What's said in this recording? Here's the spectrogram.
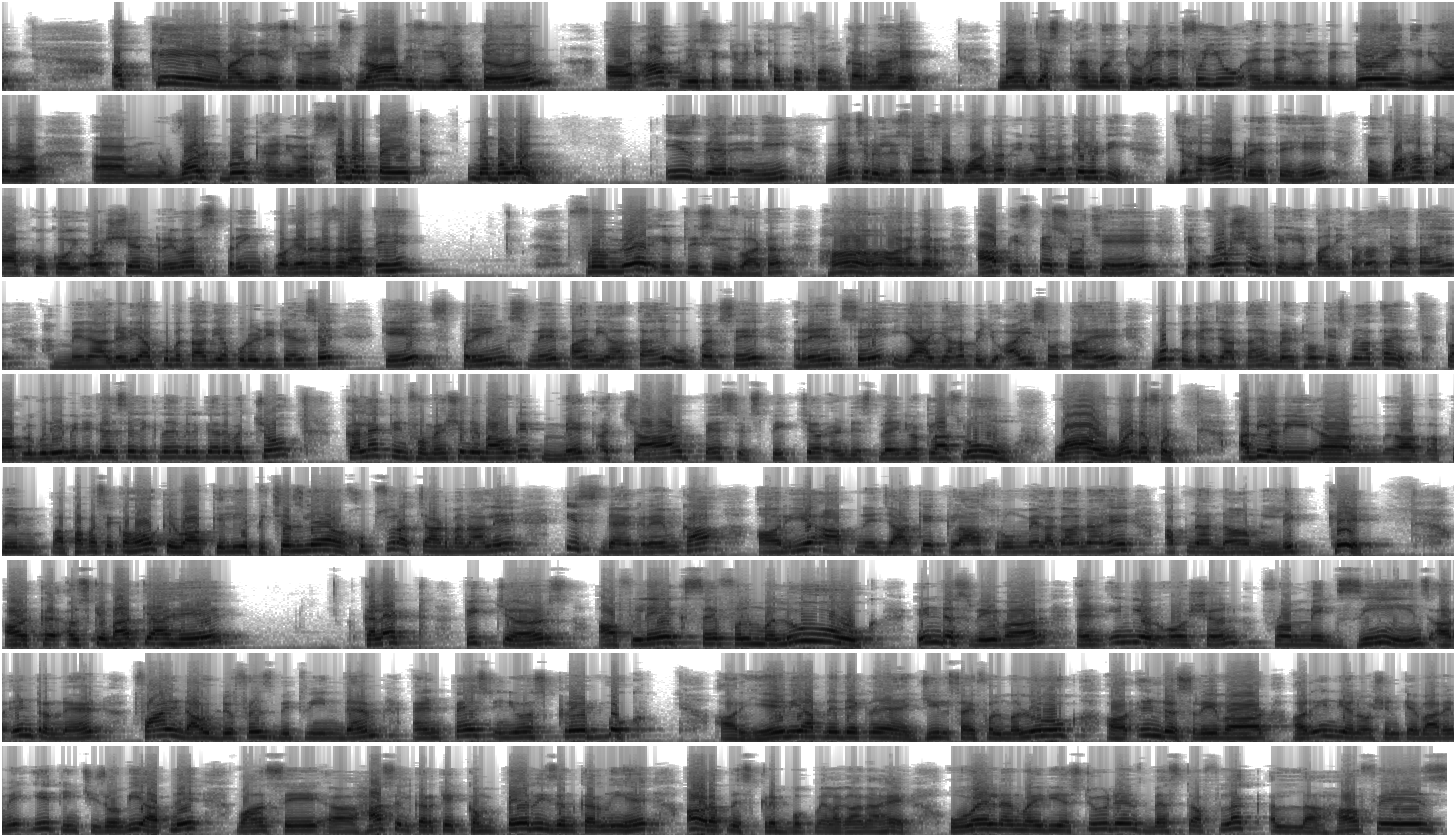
Okay my dear students now this is your turn और आपने इस एक्टिविटी को परफॉर्म करना है। मैं just I'm going to read it for you and then you will be doing in your uh, um, workbook and your summer pack. Number one, is there any natural resource of water in your locality? जहाँ आप रहते हैं तो वहाँ पे आपको कोई ocean river spring वगैरह नज़र आते हैं from where it receive water हाँ और अगर आप इस पे सोचें कि ओशन के लिए पानी कहाँ से आता है, मैंने ऑलरेडी आपको बता दिया पूरे डिटेल से कि स्प्रिंग्स में पानी आता है ऊपर से रेन से, या यहाँ पे जो आइस होता है, वो पिघल जाता है मेल्ट होके इसमें आता है। तो आप लोगों ने ये भी डिटेल से लिखना है मेरे प्यारे बच्चों। Collect information about it make a chart paste its picture and display in your classroom wow wonderful अभी अभी आ, अपने पापा से कहो कि वो आपके लिए पिक्चर्स ले और खूबसूरत चार्ट बना ले इस डायग्राम का और ये आपने जाके क्लासरूम में लगाना है अपना नाम लिख के। और उसके बाद क्या है? Collect pictures Lake Saiful Muluk Indus River and Indian Ocean from magazines और internet find out difference between them and paste in your scrapbook और ये भी आपने देखना है, झील सैफुल मलूक और इंडस रिवर और इंडियन ओशन के बारे में। ये तीन चीज़ों भी आपने वहाँ से हासिल करके कंपैरिजन करनी है और अपने स्क्रिप्ट बुक में लगाना है। Well done my dear students best of luck Allah Hafiz.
